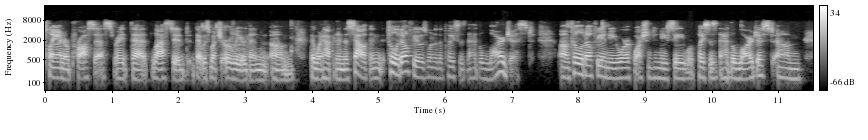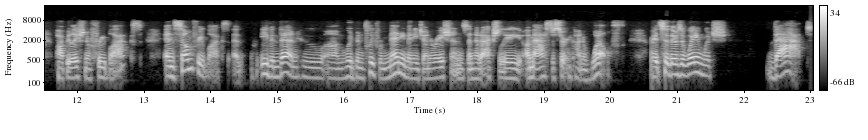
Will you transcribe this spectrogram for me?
plan or process, right, that lasted that was much earlier than um, than what happened in the South. And Philadelphia was one of the places that had the largest. Um, Philadelphia, New York, Washington D.C. were places that had the largest um, population of free blacks and some free blacks, even then, who um, who had been free for many, many generations and had actually amassed a certain kind of wealth, right? So there's a way in which that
